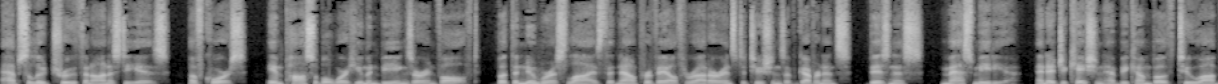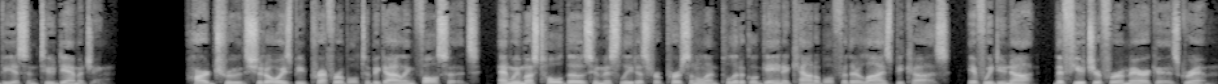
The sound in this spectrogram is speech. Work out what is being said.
Absolute truth and honesty is, of course, impossible where human beings are involved, but the numerous lies that now prevail throughout our institutions of governance, business, mass media, and education have become both too obvious and too damaging. Hard truths should always be preferable to beguiling falsehoods, and we must hold those who mislead us for personal and political gain accountable for their lies because, if we do not, the future for America is grim.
